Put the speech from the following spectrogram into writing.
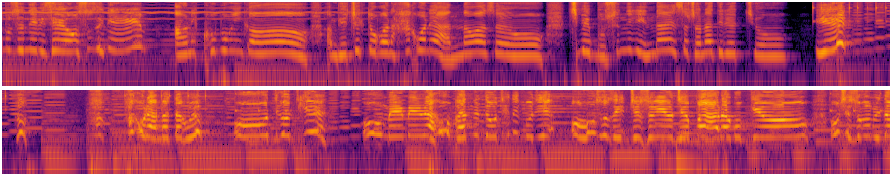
무슨 일이세요 선생님? 아니 코봉이가 아, 며칠 동안 학원에 안 나와서요. 집에 무슨 일이 있나 해서 전화드렸죠. 예? 어, 하, 학원에 안 갔다고요? 어 어떻게 어떻게 어 매일매일 학원 갔는데 어떻게 된 거지? 어 선생님 죄송해요 제가 빨리 알아볼게요 어 죄송합니다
